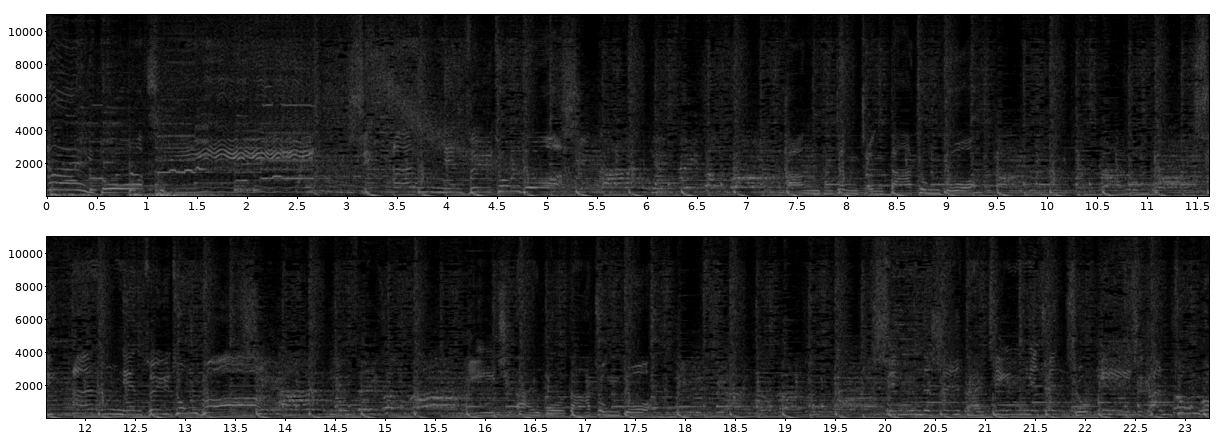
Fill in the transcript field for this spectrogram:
太多情。西安年最中国，西安年最中国，堂堂正正大中国。今年全球一起看中国。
